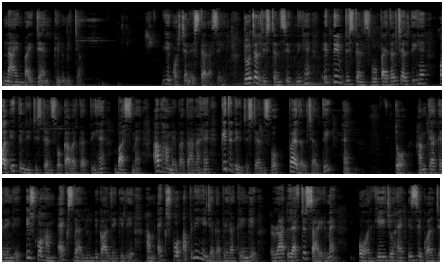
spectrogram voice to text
नाइन बाई टेन किलोमीटर। ये क्वेश्चन इस तरह से है। टोटल डिस्टेंस इतनी है, इतनी डिस्टेंस वो पैदल चलती हैं और इतनी डिस्टेंस वो कवर करती हैं बस में। अब हमें बताना है कितनी डिस्टेंस वो पैदल चलती हैं। तो हम क्या करेंगे? इसको हम x वैल्यू निकालने के लिए हम x को अपनी ही जगह पे रखेंगे लेफ़्ट साइड में, और ये जो है is equal to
